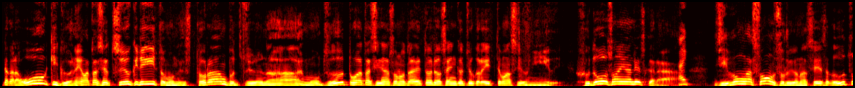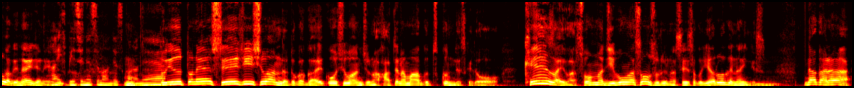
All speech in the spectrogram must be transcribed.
だから大きくね、私は強気でいいと思うんです。トランプっていうのは、もうずっと私がその大統領選挙中から言ってますように、不動産屋ですから、はい、自分が損するような政策を打つわけないじゃないですか。はい、ビジネスマンですからね。うん、というとね、政治手腕だとか外交手腕っていうのはハテナマークつくんですけど、経済はそんな自分が損するような政策をやるわけないんです。うん、だから、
